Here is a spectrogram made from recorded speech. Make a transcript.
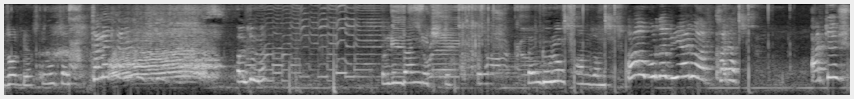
zor biraz. Samet Karataş. öldü mü? Ölümden geçti. Ben görüyorum şu an zaman. Aa burada bir yer var. Kara. Ateş.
